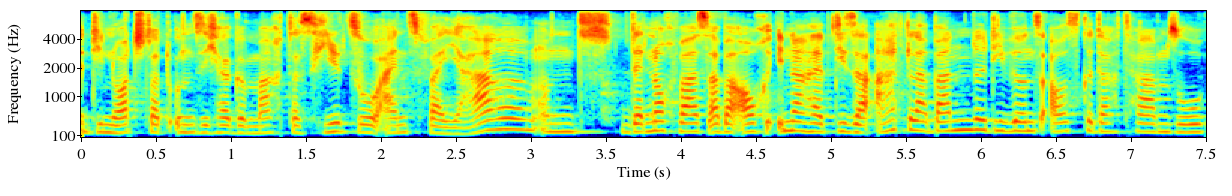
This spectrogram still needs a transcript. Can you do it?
die Nordstadt unsicher gemacht. Das hielt so ein, zwei Jahre und dennoch war es aber auch innerhalb dieser Adlerbande, die wir uns ausgedacht haben, so,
